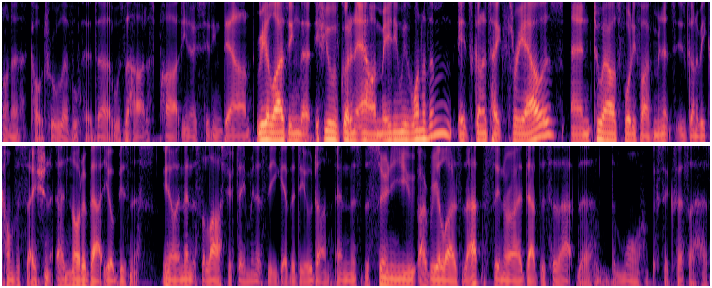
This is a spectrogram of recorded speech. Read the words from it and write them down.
on a cultural level that uh, was the hardest part. You know, sitting down, realizing that if you've got an hour meeting with one of them, it's going to take three hours, and two hours forty five minutes is going to be conversation and not about your business. You know, and then it's the last fifteen minutes that you get the deal done. And the, the sooner you I realized that, the sooner I adapted to that, the the more success I had.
